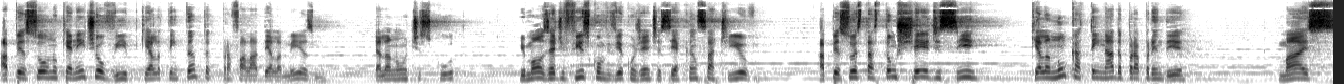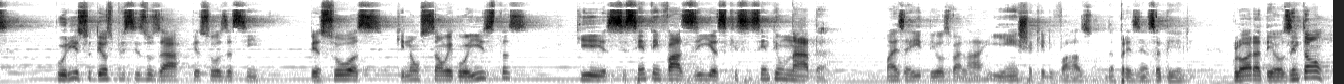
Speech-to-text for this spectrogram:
a pessoa não quer nem te ouvir, porque ela tem tanta para falar dela mesma, ela não te escuta. Irmãos, é difícil conviver com gente assim, é cansativo. A pessoa está tão cheia de si que ela nunca tem nada para aprender. Mas por isso Deus precisa usar pessoas assim, pessoas que não são egoístas, que se sentem vazias, que se sentem um nada. Mas aí Deus vai lá e enche aquele vaso da presença dele. Glória a Deus. Então,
